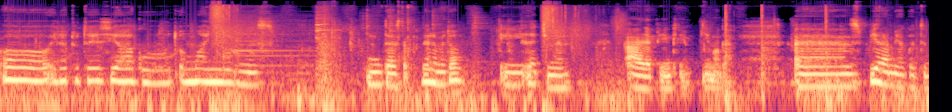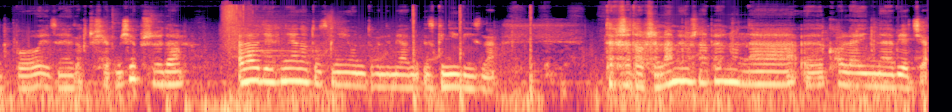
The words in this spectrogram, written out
O, ile tutaj jest jagód, o my goodness. I teraz tak, bierzemy to i lecimy. Ale pięknie, nie mogę. E, zbieram jagody, bo jedzenie tak czy siak mi się przyda. A nawet jak nie, no to zgniją, no to będę miała zgniliznę. Także dobrze, mamy już na pewno na y, kolejne, wiecie,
